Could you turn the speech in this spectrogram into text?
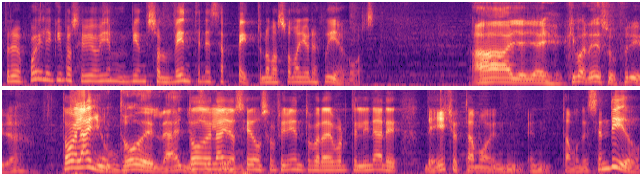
Pero después el equipo se vio bien, bien solvente en ese aspecto, no pasó mayores riesgos. Ay, ay, ay, qué manera de sufrir, ¿eh? Todo el año. Todo el año. Todo el año ha sido un sufrimiento para Deportes Linares. De hecho, estamos, estamos descendidos.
